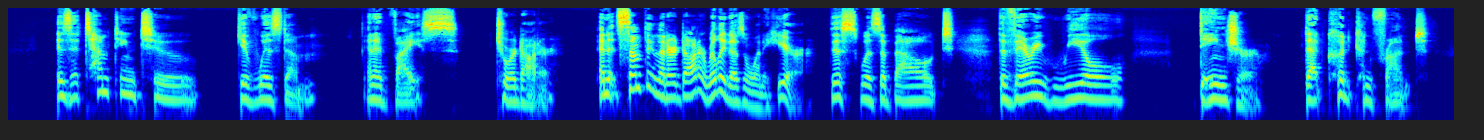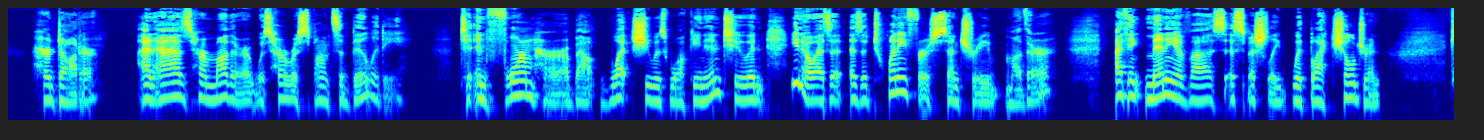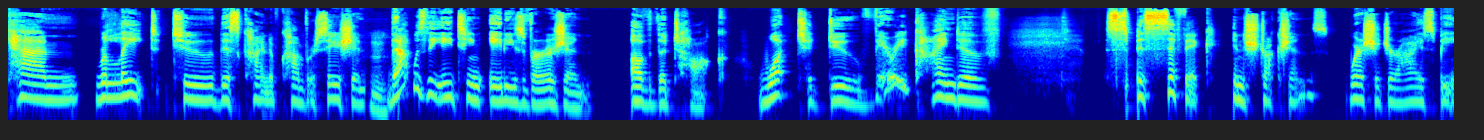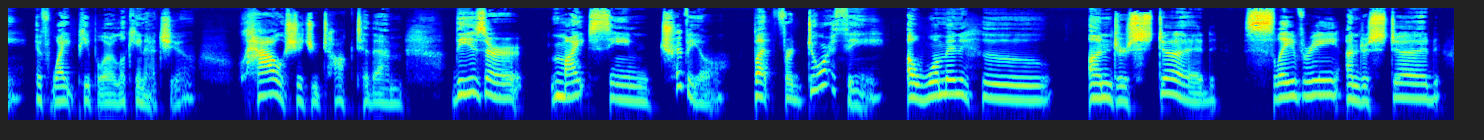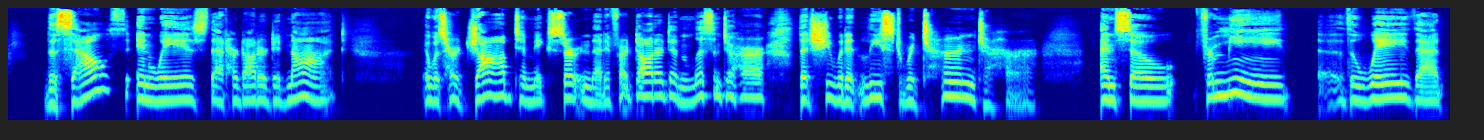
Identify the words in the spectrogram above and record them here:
is attempting to give wisdom and advice to her daughter. And it's something that her daughter really doesn't want to hear. This was about the very real danger that could confront her daughter. And as her mother, it was her responsibility to inform her about what she was walking into. And, you know, as a, as a 21st century mother, I think many of us, especially with Black children, can relate to this kind of conversation. Hmm. That was the 1880s version of the talk. What to do, very kind of specific instructions. Where should your eyes be if white people are looking at you? How should you talk to them? These are might seem trivial, but for Dorothy, a woman who understood slavery, understood the South in ways that her daughter did not. It was her job to make certain that if her daughter didn't listen to her, that she would at least return to her. And so for me, uh, the way that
